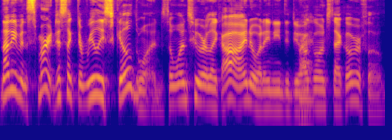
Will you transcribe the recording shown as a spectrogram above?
not even smart, just like the really skilled ones, the ones who are like, oh, I know what I need to do. I'll go on Stack Overflow.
